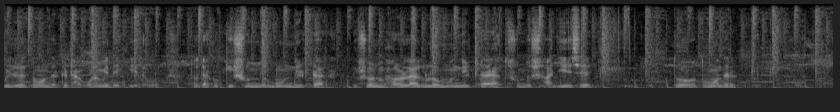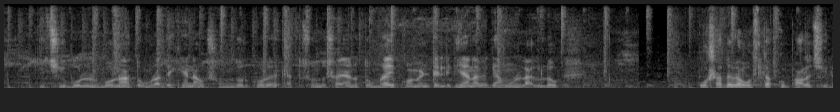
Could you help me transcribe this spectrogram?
ভিডিওতে তোমাদেরকে ঠাকুর আমি দেখিয়ে দেবো। তো দেখো কি সুন্দর মন্দিরটা, ভীষণ ভালো লাগল। মন্দিরটা এত সুন্দর সাজিয়েছে। তো তোমাদের কিছুই বলব না, তোমরা দেখে নাও সুন্দর করে, এত সুন্দর সাজানো। তোমরাই কমেন্টে লিখে জানাবে কেমন লাগল। প্রসাদের ব্যবস্থা খুব ভালো ছিল।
